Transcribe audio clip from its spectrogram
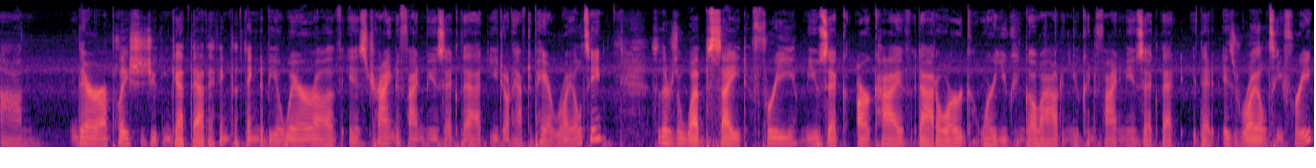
Um, there are places you can get that. I think the thing to be aware of is trying to find music that you don't have to pay a royalty. So there's a website, freemusicarchive.org, where you can go out and you can find music that, that is royalty free,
